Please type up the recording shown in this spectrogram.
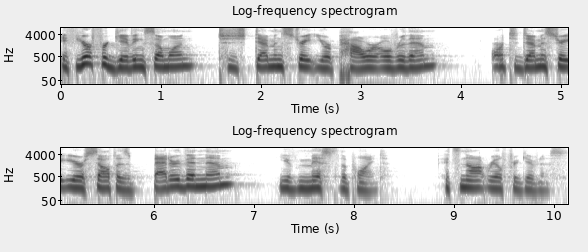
if you're forgiving someone to demonstrate your power over them or to demonstrate yourself as better than them, you've missed the point. It's not real forgiveness.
